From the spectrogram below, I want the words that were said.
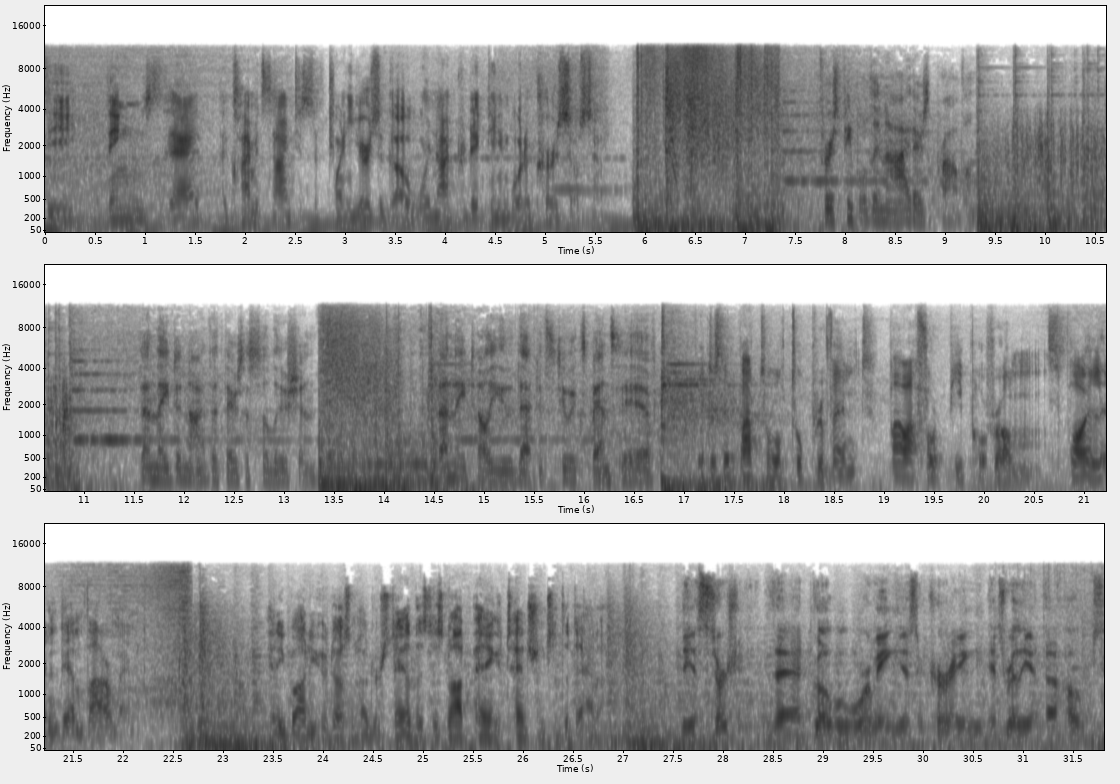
see things that the climate scientists of 20 years ago were not predicting would occur so soon. First, people deny there's a problem. Then they deny that there's a solution. Then they tell you that it's too expensive. It is a battle to prevent powerful people from spoiling the environment. Anybody who doesn't understand this is not paying attention to the data. The assertion that global warming is occurring, it's really a hoax.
